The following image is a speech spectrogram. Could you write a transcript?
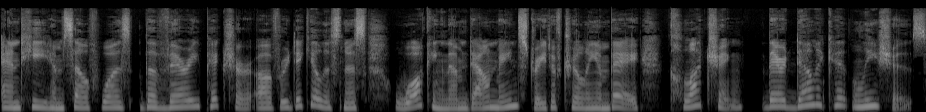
and he himself was the very picture of ridiculousness walking them down Main Street of Trillium Bay, clutching their delicate leashes,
